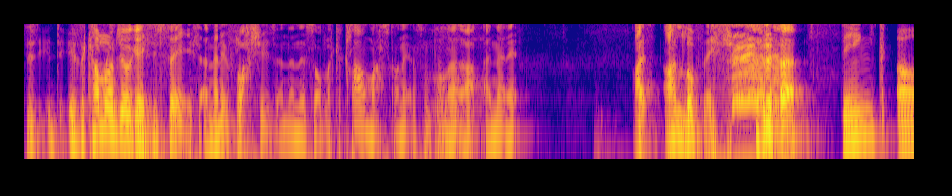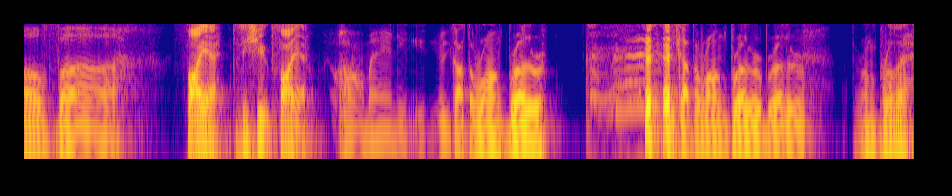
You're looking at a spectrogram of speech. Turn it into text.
does is the camera on Joe Gacy's face and then it flashes and then there's sort of like a clown mask on it or something like that and then it. I I love this. Think of uh fire. Does he shoot fire? oh man, you, you- you got the wrong brother. you got the wrong brother, brother. The wrong brother.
